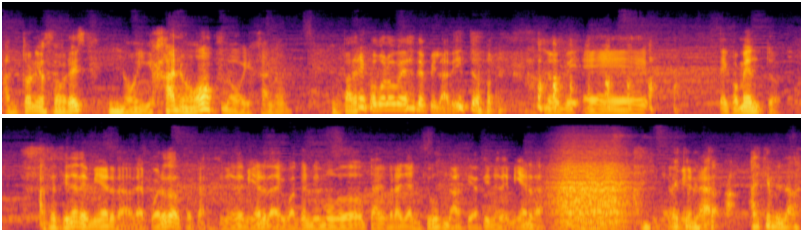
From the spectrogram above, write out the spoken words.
Antonio Zores, no, hija, no. No, hija, no. Mi padre, ¿cómo lo ves depiladito? No, mi- eh, te comento. Hace cine de mierda, ¿de acuerdo? Porque hace cine de mierda. Igual que el mismo modo que Brian Chuzna hacía cine de mierda. Ay, Cine de ay, que me mierda. da, ay, que me da.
